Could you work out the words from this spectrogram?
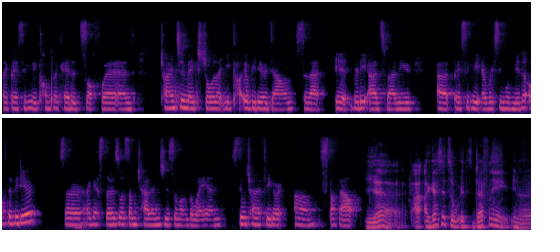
like basically complicated software and trying to make sure that you cut your video down so that it really adds value at basically every single minute of the video. So I guess those were some challenges along the way, and still trying to figure um, stuff out. Yeah, I guess it's a it's definitely you know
